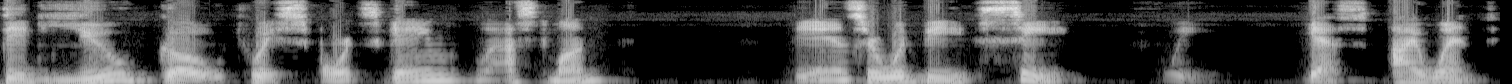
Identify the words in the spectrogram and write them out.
Did you go to a sports game last month? The answer would be sí, fui. Yes, I went.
